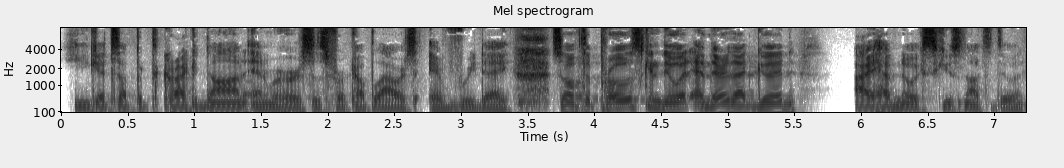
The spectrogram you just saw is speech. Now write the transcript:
He gets up at the crack of dawn and rehearses for a couple hours every day. So if the pros can do it and they're that good, I have no excuse not to do it.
